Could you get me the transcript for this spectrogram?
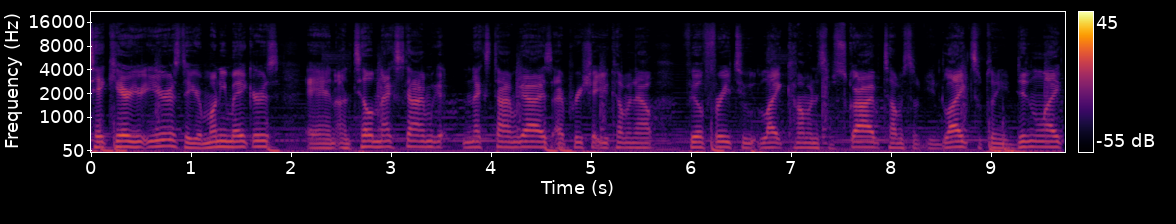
take care of your ears they're your money makers and until next time next time guys i appreciate you coming out feel free to like comment and subscribe. Tell me something you liked something you didn't like.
